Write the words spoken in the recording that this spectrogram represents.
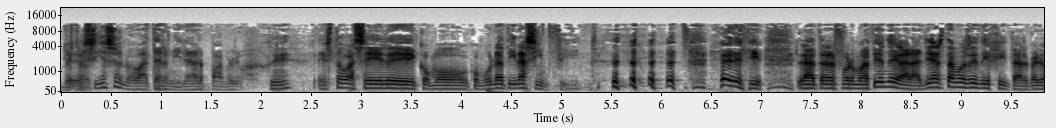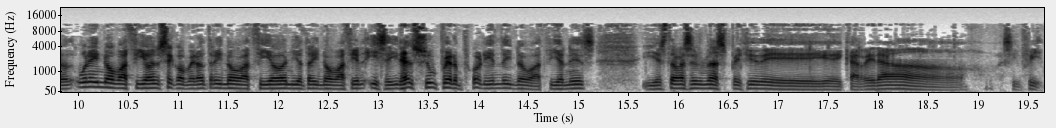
Pero si eso no va a terminar, Pablo. ¿eh? Esto va a ser eh, como, como una tira sin fin. es decir, la transformación llegará. Ya estamos en digital, pero una innovación se comerá otra innovación y otra innovación y se irán superponiendo innovaciones y esto va a ser una especie de carrera sin fin.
